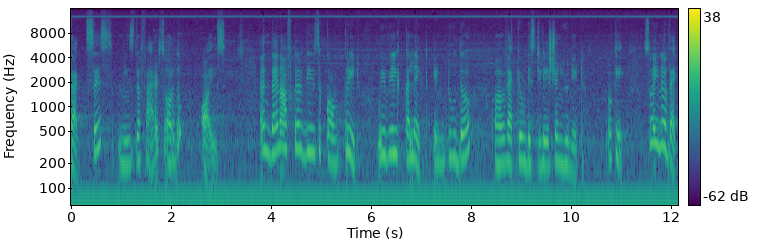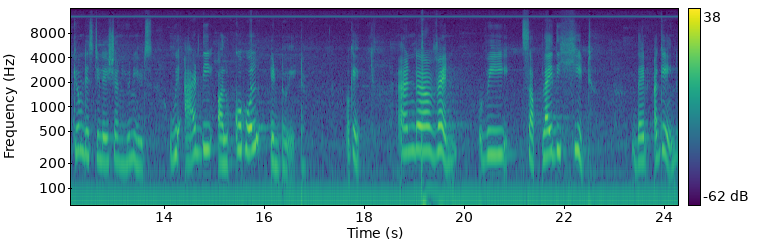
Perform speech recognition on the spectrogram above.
waxes means the fats or the oils. And then after this concrete we will collect into the uh, vacuum distillation unit. Okay. So in a vacuum distillation units we add the alcohol into it. Okay. And uh, when we supply the heat then again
